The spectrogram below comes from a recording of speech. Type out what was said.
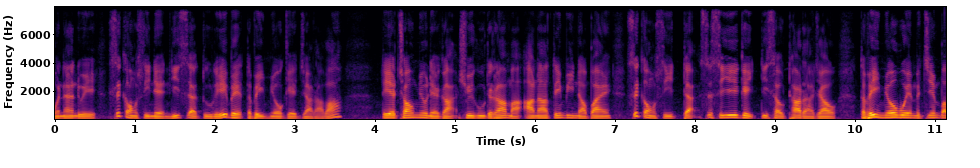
ဝန်ထမ်းတွေစစ်ကောင်စီနဲ့နှီးဆက်သူတွေပဲတပိတ်မျောခဲ့ကြတာပါ။တရချောင်းမြို့နယ်ကရွှေကူတရာမှာအာနာသိမ့်ပြီးနောက်ပိုင်းစစ်ကောင်စီတပ်စစ်စရေးဂိတ်တိစောက်ထားတာကြောင့်တပိတ်မျောပွဲမကျင်းပ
